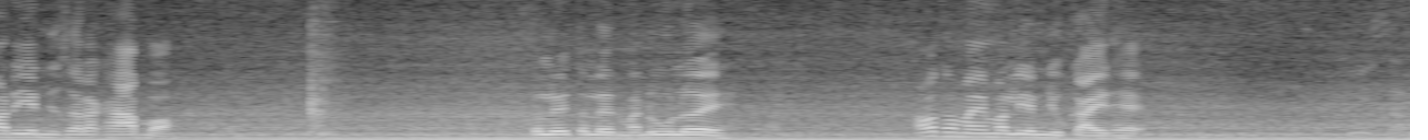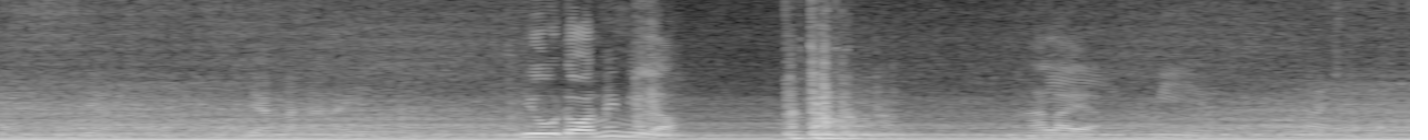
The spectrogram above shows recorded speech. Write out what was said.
มาเรียนอยู่สารคามบ่ ก็เลยตะเลินมาดูเลย เอ้าทำไมมาเรียนอยู่ไกลแท้ที่สามเรียนเรียนมหาลัยอยู่อุดอนไม่มีเหรอมหาลัยอะมีราชบุรี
